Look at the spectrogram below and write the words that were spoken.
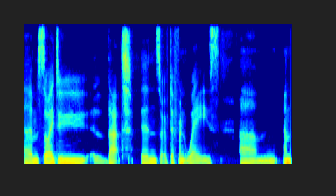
Um, so I do that in sort of different ways. Um, and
